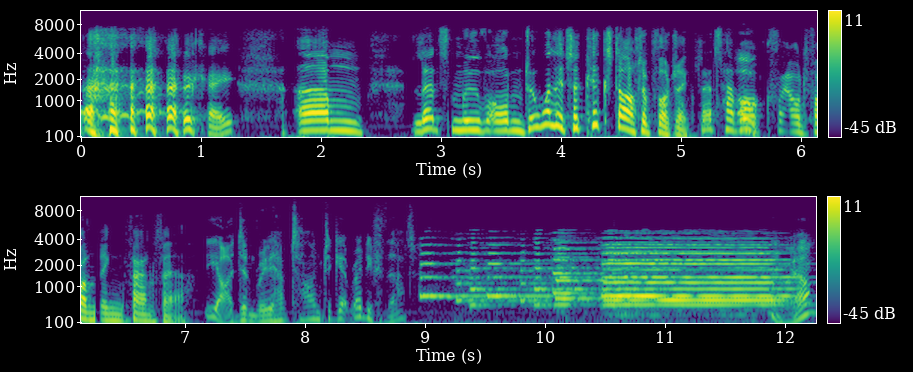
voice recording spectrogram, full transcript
okay. Um, let's move on to well, it's a Kickstarter project. Let's have Oh. our crowdfunding fanfare. Yeah, I didn't really have time to get ready for that. There we are.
